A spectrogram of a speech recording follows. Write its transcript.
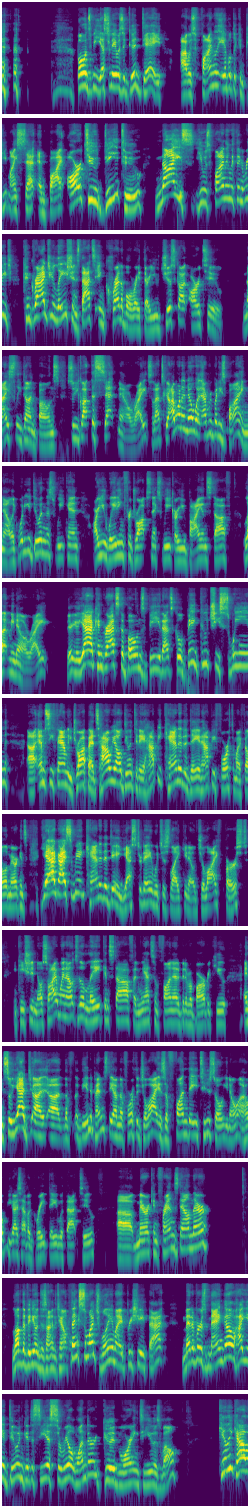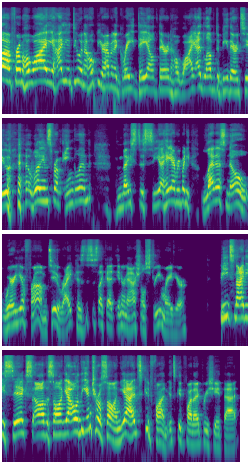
Bones B, yesterday was a good day. I was finally able to compete my set and buy R2D2 Nice. He was finally within reach. Congratulations. That's incredible right there. You just got R2. Nicely done, Bones. So you got the set now, right? So that's good. I want to know what everybody's buying now. Like, what are you doing this weekend? Are you waiting for drops next week? Are you buying stuff? Let me know, right? There you go. Yeah, congrats to Bones B. That's cool. Big Gucci Sween. Uh, MC Family Dropheads, how are we all doing today? Happy Canada Day and happy 4th to my fellow Americans. Yeah, guys, so we had Canada Day yesterday, which is like, you know, July 1st, in case you didn't know. So I went out to the lake and stuff and we had some fun, had a bit of a barbecue. And so, yeah, uh, uh, the, the Independence Day on the 4th of July is a fun day too. So, you know, I hope you guys have a great day with that too. Uh, American friends down there. Love the video and design of the channel. Thanks so much, William. I appreciate that. Metaverse Mango, how you doing? Good to see you. Surreal Wonder, good morning to you as well. Kilikala from Hawaii, how you doing? I hope you're having a great day out there in Hawaii. I'd love to be there too. Williams from England, nice to see you. Hey everybody, let us know where you're from too, right? Because this is like an international stream right here. Beats 96. Oh, the song. Yeah. Oh, the intro song. Yeah, it's good fun. It's good fun. I appreciate that.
